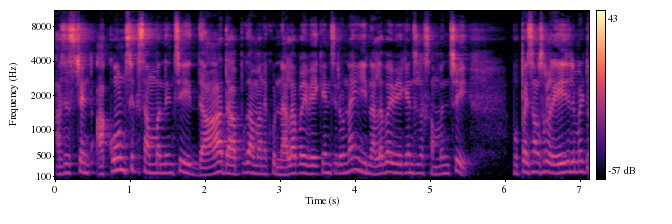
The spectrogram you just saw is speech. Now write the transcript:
అసిస్టెంట్ అకౌంట్స్కి సంబంధించి దాదాపుగా మనకు నలభై వేకెన్సీలు ఉన్నాయి. ఈ నలభై వేకెన్సీలకు సంబంధించి ముప్పై సంవత్సరాల age limit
